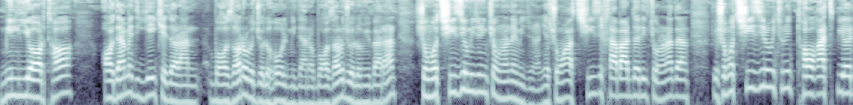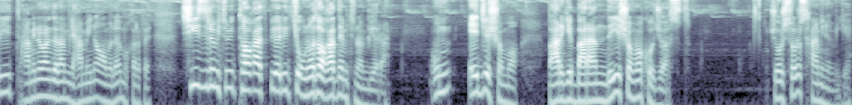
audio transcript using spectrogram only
میلیاردها آدم دیگه که دارن بازار رو به جلو هول میدن و بازار رو جلو می‌برن شما چیزی رو می‌دونید که اونا نمی‌دونن. یا شما از چیزی خبر دارید که اونا ندارن یا شما چیزی رو می‌تونید طاقت بیارید. همین رو من دارم میگم همین عاملای مختلفه چیزی رو می‌تونید طاقت بیارید که اونا طاقت نمی‌تونن بیارن. اون اج شما برگ برنده شما کجاست؟ جورج سوروس همینو میگه.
